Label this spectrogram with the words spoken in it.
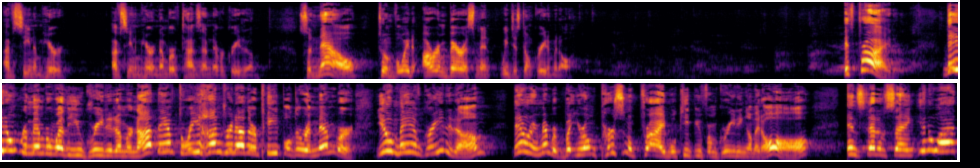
i've seen them here. I've seen them here a number of times. I've never greeted them so now to avoid our embarrassment we just don't greet them at all. It's pride. They don't remember whether you greeted them or not. They have 300 other people to remember. You may have greeted them, they don't remember, but your own personal pride will keep you from greeting them at all instead of saying, you know what?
